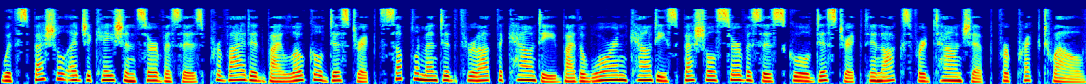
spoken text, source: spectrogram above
with special education services provided by local districts supplemented throughout the county by the Warren County Special Services School District in Oxford Township for Prec 12.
